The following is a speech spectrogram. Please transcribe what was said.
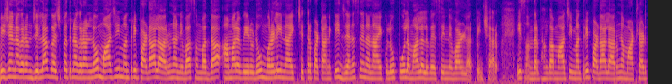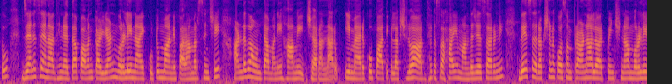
విజయనగరం జిల్లా గజపతి నగరంలో మాజీ మంత్రి పడాల అరుణ నివాసం వద్ద అమరవీరుడు మురళీనాయక్ చిత్రపటానికి జనసేన నాయకులు పూలమాలలు వేసి నివాళులర్పించారు. ఈ సందర్భంగా మాజీ మంత్రి పడాల అరుణ మాట్లాడుతూ జనసేన అధినేత పవన్ కళ్యాణ్ మురళీ నాయక్ కుటుంబాన్ని పరామర్శించి అండగా ఉంటామని హామీ ఇచ్చారన్నారు. ఈ మేరకు పాతిక లక్షలు ఆర్థిక సహాయం అందజేశారని దేశ రక్షణ కోసం ప్రాణాలు అర్పించిన మురళీ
